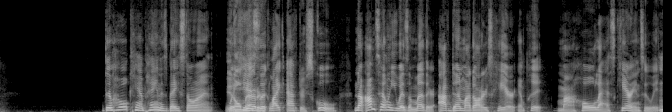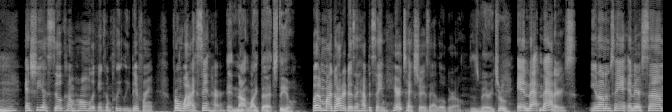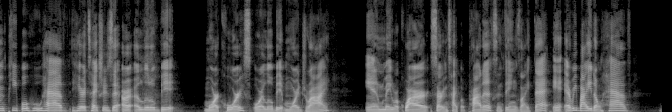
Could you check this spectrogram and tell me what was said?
the whole campaign is based on It what kids matter. look like after school. No, I'm telling you as a mother, I've done my daughter's hair and put my whole ass care into it. Mm-hmm. And she has still come home looking completely different from what I sent her. And not like that. Still, But my daughter doesn't have the same hair texture as that little girl. this is very true. and that matters. You know what I'm saying? And there's some people who have hair textures that are a little bit more coarse or a little bit more dry and may require certain type of products and things like that. And everybody don't have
